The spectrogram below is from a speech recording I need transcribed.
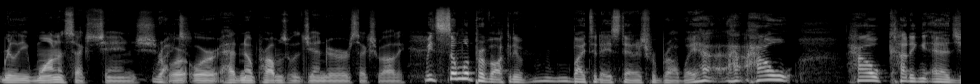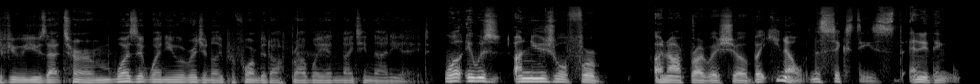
really want a sex change, Right. or, or had no problems with gender or sexuality. I mean, somewhat provocative by today's standards for Broadway. How, how how cutting edge, if you use that term, was it when you originally performed it off Broadway in 1998? Well, it was unusual for an off Broadway show, but you know, in the 60s, anything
